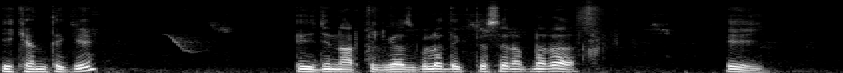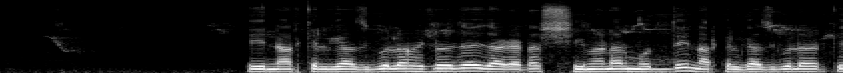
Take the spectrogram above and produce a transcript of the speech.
এখান থেকে। এই যে নারকেল গাছগুলো দেখতেছেন আপনারা, এই। এই নারকেল গাছগুলো হইল যে জায়গাটার সীমানার মধ্যে, নারকেল গাছগুলো আর কি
